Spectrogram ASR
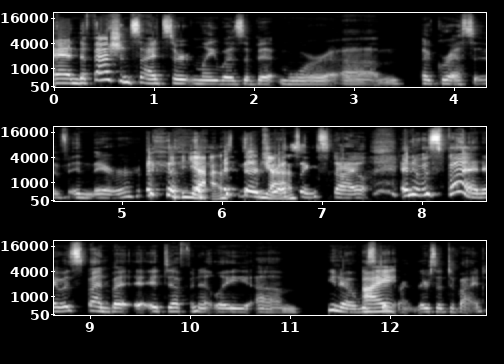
and the fashion side certainly was a bit more um, aggressive in their Yes, in their yes. dressing style, and it was fun. It was fun, but it definitely, um, you know, was I- different. There's a divide.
